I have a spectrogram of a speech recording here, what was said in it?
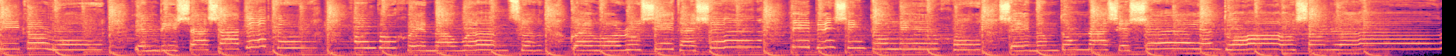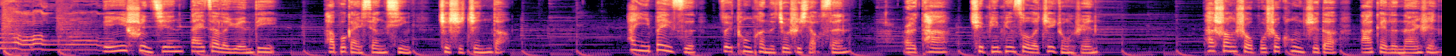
一个人原地傻傻的等，换不回。那温存。怪我入戏太深，已变心的灵魂，谁能懂那些誓言多伤人？涟漪瞬间呆在了原地，他不敢相信这是真的。他一辈子最痛恨的就是小三，而他却偏偏做了这种人。他双手不受控制的打给了男人，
